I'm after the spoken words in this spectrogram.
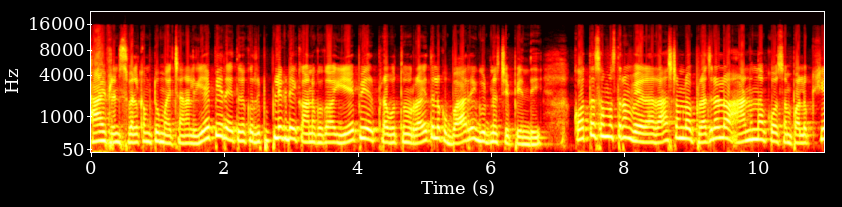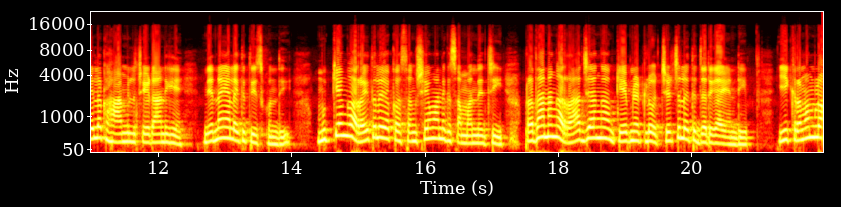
Hi friends welcome to my channel. AP రైతులకు రిపబ్లిక్ డే కానుకగా ఏపీ ప్రభుత్వం రైతులకు భారీ గుడ్ న్యూస్ చెప్పింది. కొత్త సంవత్సరం వేళ రాష్ట్రంలో ప్రజలలో ఆనందం కోసం పలు కీలక హామీలు చేయడానికి నిర్ణయాలు అయితే తీసుకుంది. ముఖ్యంగా రైతుల యొక్క సంక్షేమానికి సంబంధించి ప్రధానంగా రాజ్యాంగం కేబినెట్లో చర్చలు అయితే జరిగాయండి. ఈ క్రమంలో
